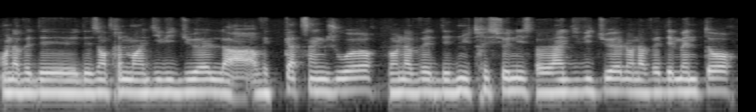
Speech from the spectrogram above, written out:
on avait des, des entraînements individuels avec 4-5 joueurs, on avait des nutritionnistes euh, individuels, on avait des mentors,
